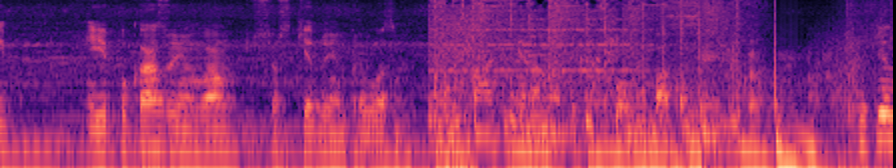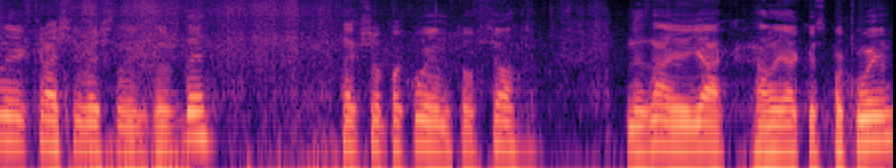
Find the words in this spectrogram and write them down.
і, і показуємо вам, все скидуємо, привозимо. Хотіли як краще вийшло, як завжди. Так що пакуємо то все. Не знаю як, але якось пакуємо.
